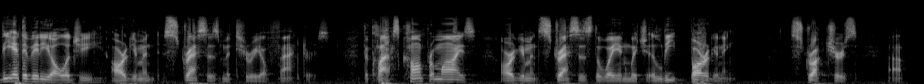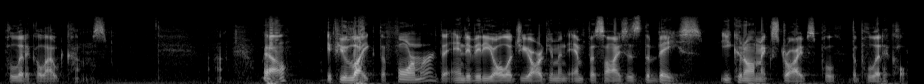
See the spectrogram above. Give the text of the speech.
the end of ideology argument stresses material factors. The class compromise argument stresses the way in which elite bargaining structures political outcomes. well, if you like the former, the end of ideology argument emphasizes the base. Economics drives pol the political,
